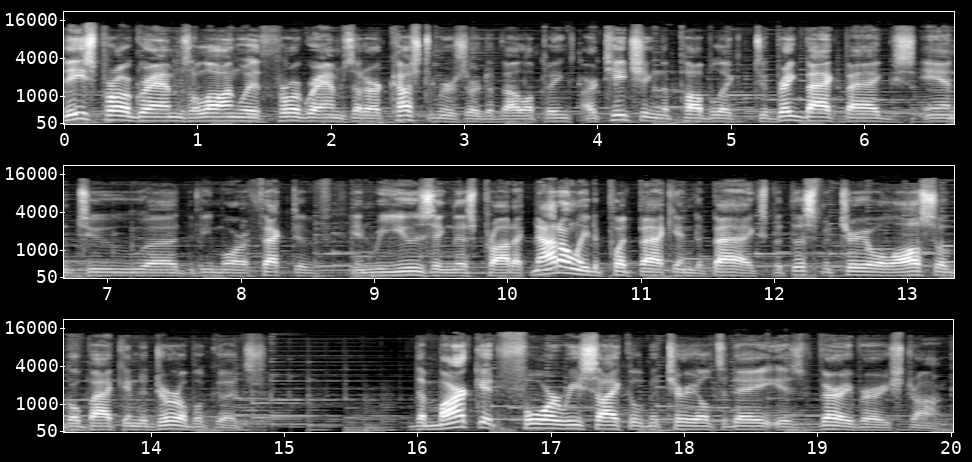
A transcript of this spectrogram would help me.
These programs, along with programs that our customers are developing, are teaching the public to bring back bags and to, uh, be more effective in reusing this product, not only to put back into bags, but this material will also go back into durable goods. The market for recycled material today is very, very strong.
